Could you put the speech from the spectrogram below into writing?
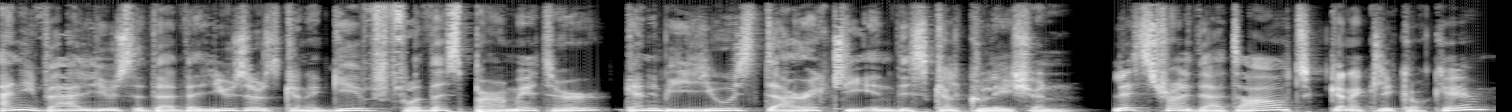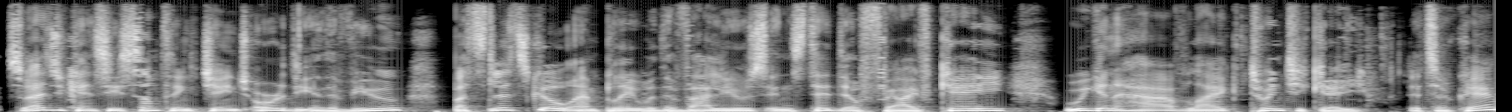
any values that the user is gonna give for this parameter gonna be used directly in this calculation. Let's try that out. Gonna click OK. So as you can see, something changed already in the view, but let's go and play with the values. Instead of 5K, we're gonna have like 20K. Let's OK.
